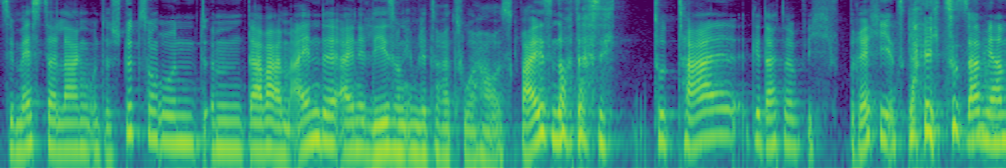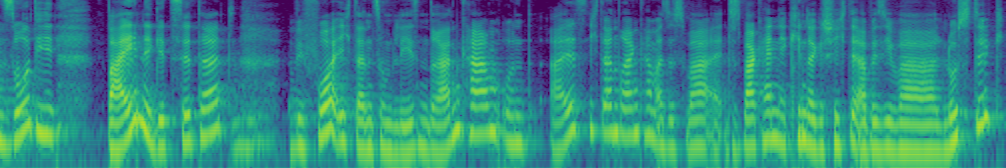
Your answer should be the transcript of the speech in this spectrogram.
Semester lang Unterstützung und ähm, da war am Ende eine Lesung im Literaturhaus. Ich weiß noch, dass ich total gedacht habe, ich breche jetzt gleich zusammen. Wir haben so die Beine gezittert. Mhm bevor ich dann zum Lesen drankam. Und als ich dann drankam, also es war, das war keine Kindergeschichte, aber sie war lustig.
